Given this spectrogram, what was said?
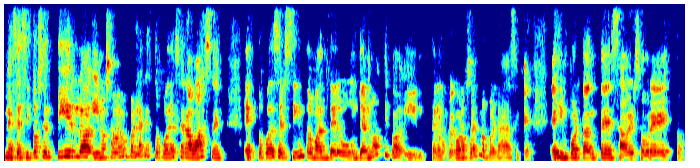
necesito sentirlo y no sabemos, ¿verdad? Que esto puede ser a base, esto puede ser síntomas de un diagnóstico y tenemos que conocernos, ¿verdad? Así que es importante saber sobre esto.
